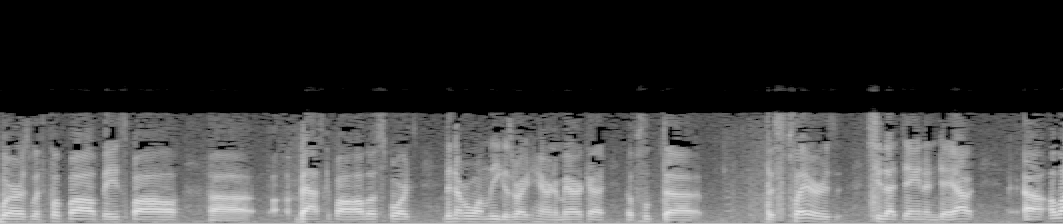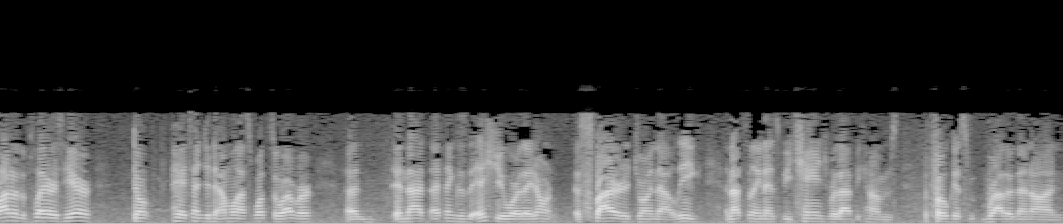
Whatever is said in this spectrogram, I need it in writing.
whereas with football, baseball, uh, basketball, all those sports, the number one league is right here in America. The, the, the players see that day in and day out. Uh, a lot of the players here don't pay attention to MLS whatsoever. And, and that, I think, is the issue where they don't aspire to join that league. And that's something that has to be changed where that becomes the focus rather than on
